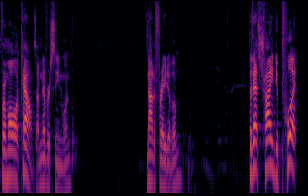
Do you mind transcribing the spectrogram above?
from all accounts. I've never seen one. Not afraid of them. But that's trying to put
